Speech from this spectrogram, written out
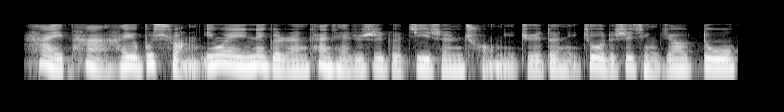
害怕，还有不爽，因为那个人看起来就是个寄生虫。你觉得你做的事情比较多，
